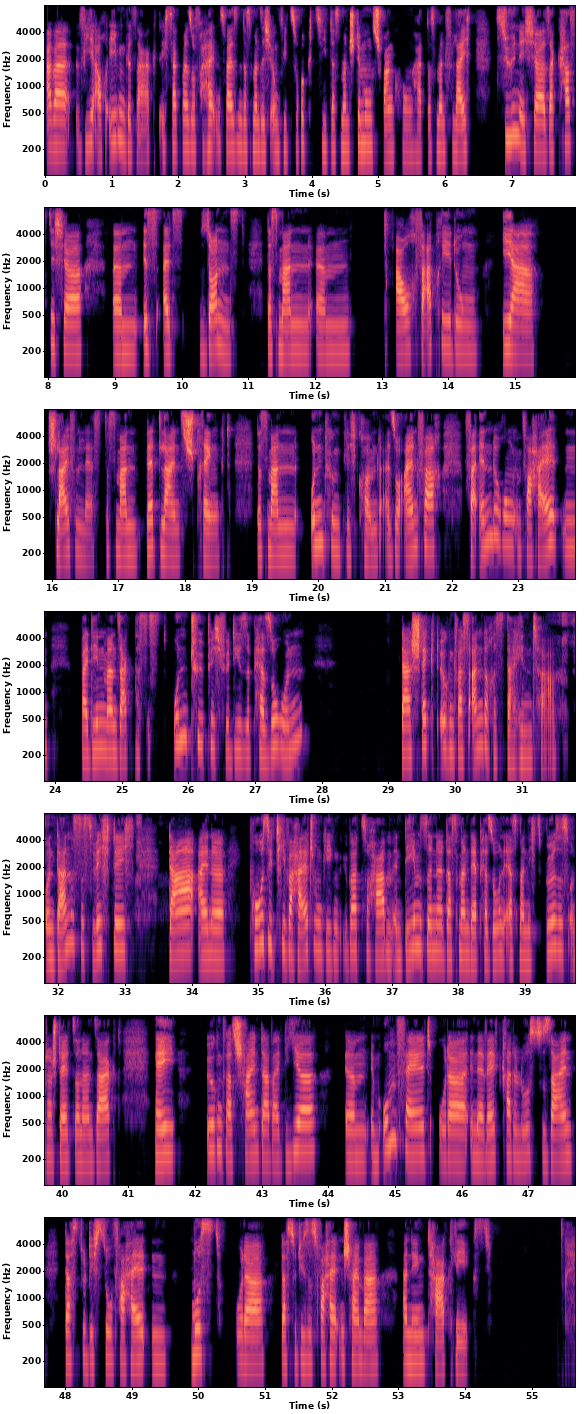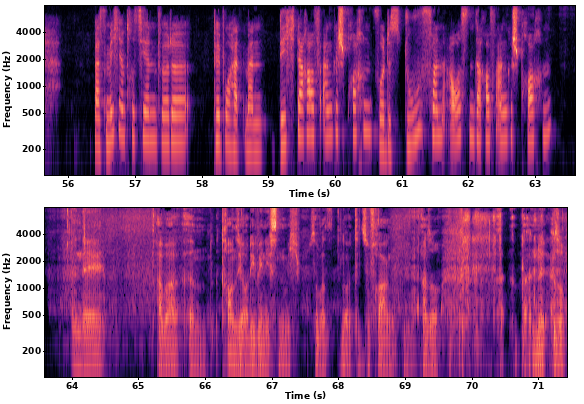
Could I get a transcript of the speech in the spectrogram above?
Aber wie auch eben gesagt, ich sag mal so Verhaltensweisen, dass man sich irgendwie zurückzieht, dass man Stimmungsschwankungen hat, dass man vielleicht zynischer, sarkastischer ähm, ist als sonst, dass man ähm, auch Verabredungen eher schleifen lässt, dass man Deadlines sprengt, dass man unpünktlich kommt. Also einfach Veränderungen im Verhalten, bei denen man sagt, das ist untypisch für diese Person, da steckt irgendwas anderes dahinter. Und dann ist es wichtig, da eine positive Haltung gegenüber zu haben, in dem Sinne, dass man der Person erstmal nichts Böses unterstellt, sondern sagt, hey, irgendwas scheint da bei dir ähm, im Umfeld oder in der Welt gerade los zu sein, dass du dich so verhalten musst oder dass du dieses Verhalten scheinbar an den Tag legst. Was mich interessieren würde, Pippo, hat man dich darauf angesprochen? Wurdest du von außen darauf angesprochen? Nee, aber ähm, trauen sich auch die wenigsten, mich sowas Leute zu fragen. Also, äh, ne, also,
